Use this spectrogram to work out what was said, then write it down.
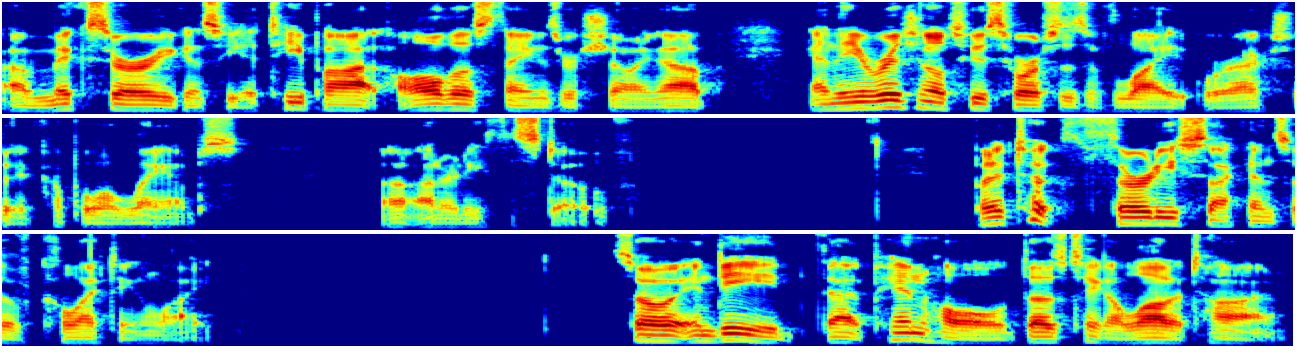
a, mixer, you can see a teapot, all those things are showing up. And the original two sources of light were actually a couple of lamps uh, underneath the stove. But it took 30 seconds of collecting light. So indeed, that pinhole does take a lot of time.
